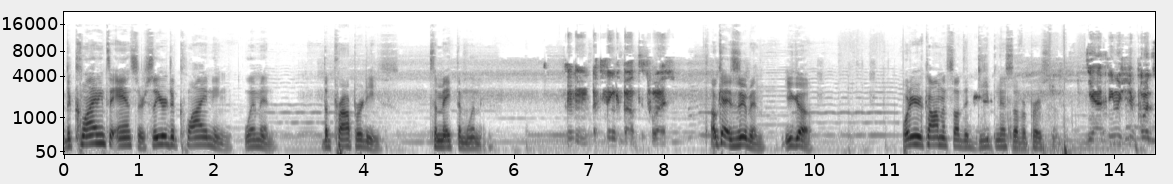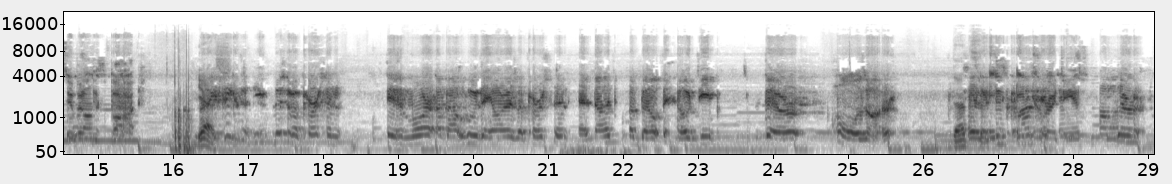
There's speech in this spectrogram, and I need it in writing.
Declining to answer. So you're declining women the properties to make them women. Hmm, think about this, Wes. Okay, Zubin, you go. What are your comments on the deepness of a person? Yeah, I think we should put Zubin on the spot. Yes. I think the deepness of a person is more about who they are as a person and not about how deep their holes are. That's And it's just Incorrect content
